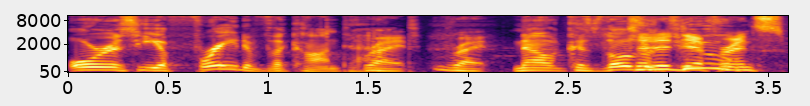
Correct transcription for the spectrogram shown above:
or is he afraid of the contact? Right, right. Now, because those There's are a two, difference.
